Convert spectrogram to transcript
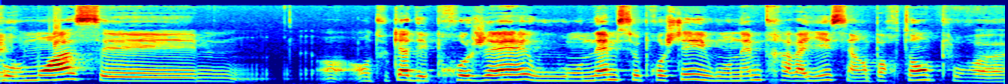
pour moi, c'est en, tout cas des projets où on aime se projeter et où on aime travailler, c'est important pour, euh,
